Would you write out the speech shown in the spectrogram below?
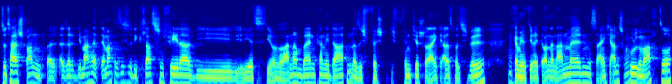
total spannend, weil also die machen, der macht jetzt nicht so die klassischen Fehler wie jetzt die unsere anderen beiden Kandidaten. Also ich, ich finde hier schon eigentlich alles, was ich will. Ich kann mich auch direkt online anmelden. Ist eigentlich alles mhm. cool gemacht so.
